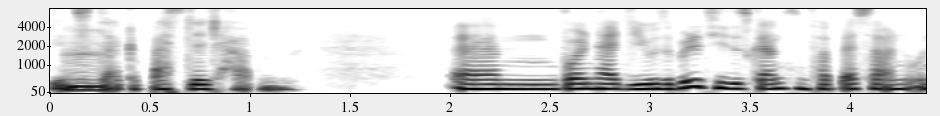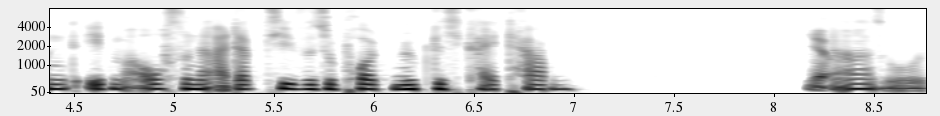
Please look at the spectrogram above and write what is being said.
den mhm. sie da gebastelt haben. Ähm, wollen halt die Usability des Ganzen verbessern und eben auch so eine adaptive Support-Möglichkeit haben. Ja. ja. So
